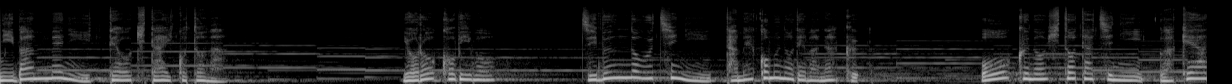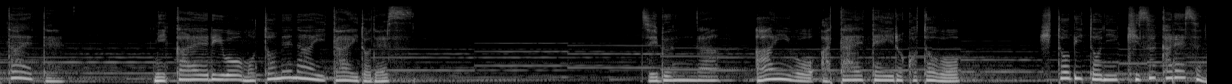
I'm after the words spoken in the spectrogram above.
2番目に言っておきたいことは喜びを自分の内に溜め込むのではなく多くの人たちに分け与えて見返りを求めない態度です。自分が愛を与えていることを人々に気づかれずに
